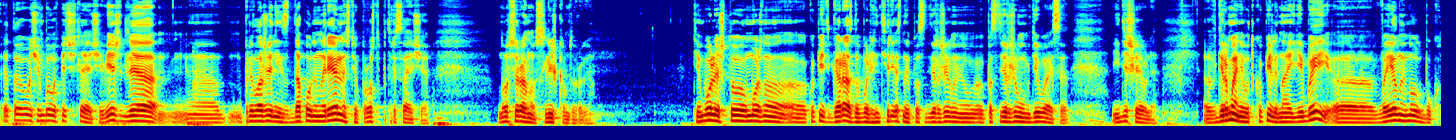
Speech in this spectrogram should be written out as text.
это очень было впечатляюще. Вещь для э, приложений с дополненной реальностью просто потрясающая. Но все равно слишком дорого. Тем более, что можно э, купить гораздо более интересные по содержимому, по содержимому девайсы и дешевле. В Германии вот купили на eBay э, военный ноутбук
